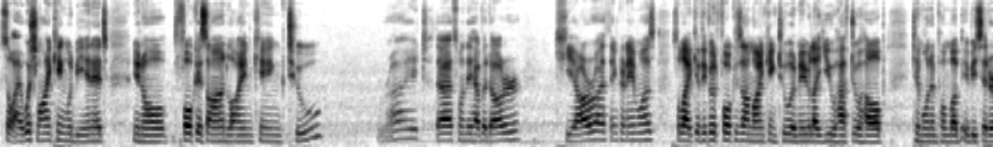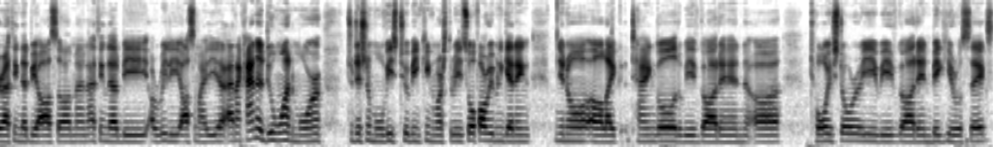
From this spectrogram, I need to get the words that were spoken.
So I wish Lion King would be in it. You know, focus on Lion King 2, right? That's when they have a daughter. Kiara, I think her name was. So like if they could focus on Lion King 2 and maybe like you have to help Timon and Pumbaa babysitter, I think that'd be awesome. And I think that'd be a really awesome idea. And I kind of do want more traditional movies too being Kingdom Hearts 3. So far we've been getting, you know, uh, like Tangled, we've gotten uh Toy Story, we've gotten Big Hero 6.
